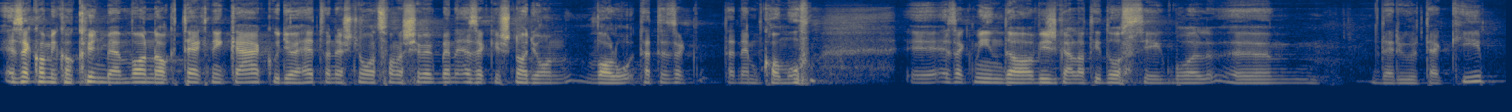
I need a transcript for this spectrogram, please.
ezek, amik a könyvben vannak, technikák, ugye a 70-es, 80-as években, ezek is nagyon való, tehát ezek tehát nem kamu. Ezek mind a vizsgálati dosszékból derültek ki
